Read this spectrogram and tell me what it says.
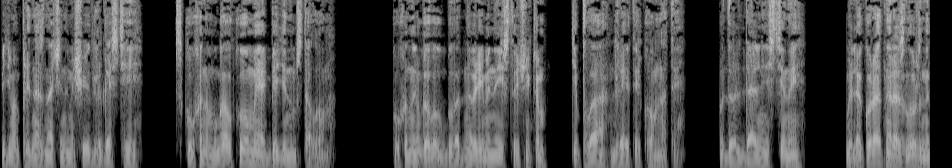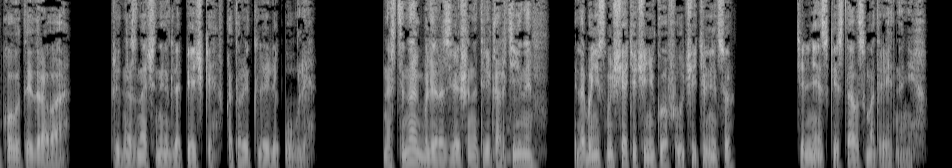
видимо, предназначенным еще и для гостей, с кухонным уголком и обеденным столом. Кухонный уголок был одновременно источником тепла для этой комнаты. Вдоль дальней стены были аккуратно разложены колотые дрова. предназначенные для печки, в которой тлели угли. На стенах были развешаны три картины, и дабы не смущать учеников и учительницу, Тельнецкий стал смотреть на них.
